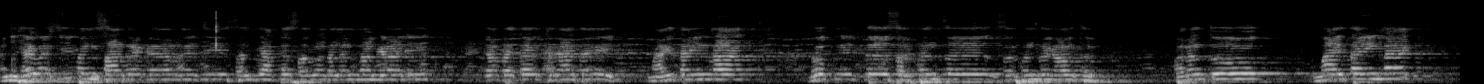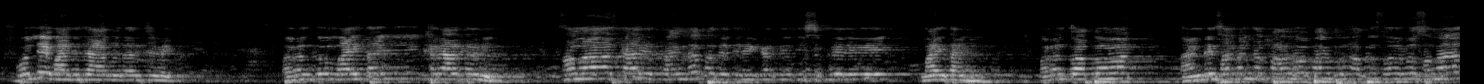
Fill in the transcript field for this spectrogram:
आणि ह्या वर्षी पण साजरा करण्याची संधी आपल्या सर्व जणांना मिळाली. त्याबद्दल खऱ्या अर्थाने माहिताईंना लोकनियुक्त सरपंच सरपंच गावचं. परंतु माहिताईंना बोलले माझ्या अगोदरचे व्यक्ती परंतु माहिताई खऱ्या अर्थाने समाज कार्य चांगल्या पद्धतीने करते ती शिकलेली माहीत आहे परंतु आपण दांडे साहेबांच्या पावलं पाठवून आपण सर्व समाज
